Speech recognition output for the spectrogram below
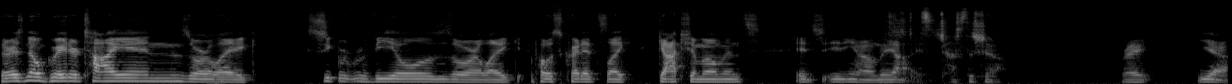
There is no greater tie-ins or like secret reveals or like post credits like gotcha moments. It's you know they it's, it's just the show, right? yeah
